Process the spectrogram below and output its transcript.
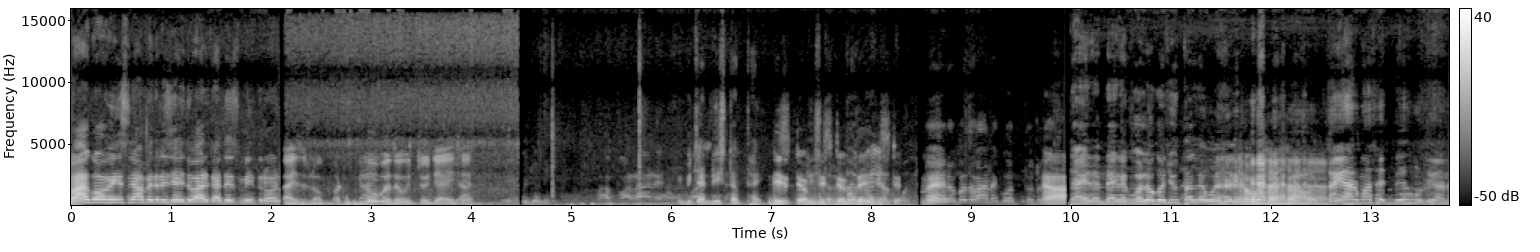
માગો વીસ ને આપે જય દ્વારકાધીશ મિત્રો. ગાઈસ લોક એટલું બધું ઊંચું જાય છે. બિચાર ડિસ્ટર્બ થાય. ડિસ્ટર્બ ડિસ્ટર્બ થઈ ડિસ્ટર્બ મે હા ડાયરેક્ટ ડાયરેક્ટ વલોગ જ ઉતાર લેવો તૈયારમાં જ બે હું ત્યાં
